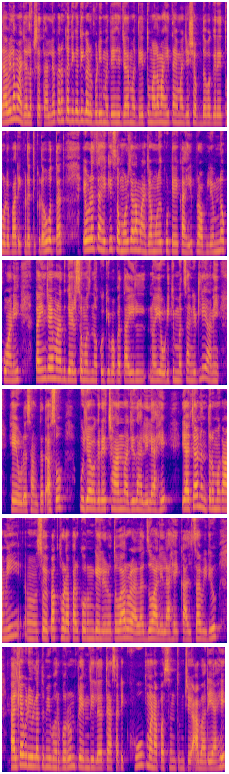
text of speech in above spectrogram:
त्यावेळेला माझ्या लक्षात आलं. कारण कधी कधी गडबडीमध्ये ह्याच्यामध्ये तुम्हाला माहीत आहे माझे शब्द वगैरे थोडेफार इकडं तिकडं होतात. एवढंच आहे की समोरच्याला माझ्यामुळे कुठे काही प्रॉब्लेम नको आणि ताईंच्याही मनात गैरसमज नको की बाबा ताईनं एवढी किंमत सांगितली आणि हे एवढं सांगतात. असो पूजा वगैरे छान माझी झालेली आहे. याच्यानंतर मग आम्ही स्वयंपाक थोडाफार करून गेलेलो होतो. वारोळाला जो आलेला आहे कालचा व्हिडिओ. कालच्या व्हिडिओला तुम्ही भरभरून प्रेम दिलं. त्यासाठी खूप मनापासून तुमचे आभारी आहे.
